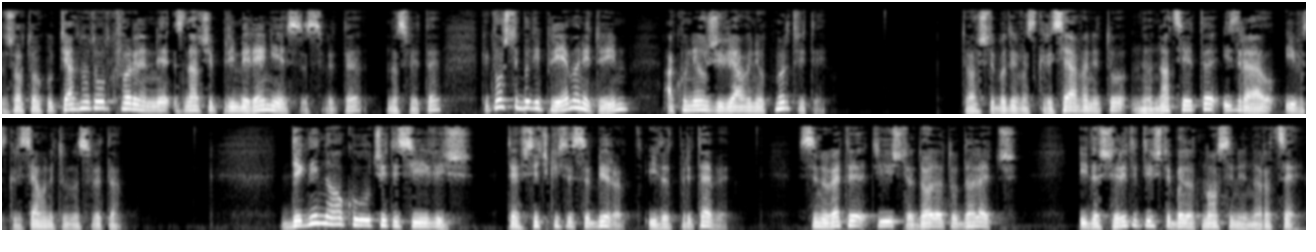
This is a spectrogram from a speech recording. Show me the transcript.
защото ако тяхното отхвърляне значи примирение със света, на света, какво ще бъде приемането им, ако не е оживяване от мъртвите? Това ще бъде възкресяването на нацията Израел и възкресяването на света. Дигни наоколо очите си и виж, те всички се събират, идат при тебе. Синовете ти ще дойдат отдалеч, и дъщерите ти ще бъдат носени на ръце.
